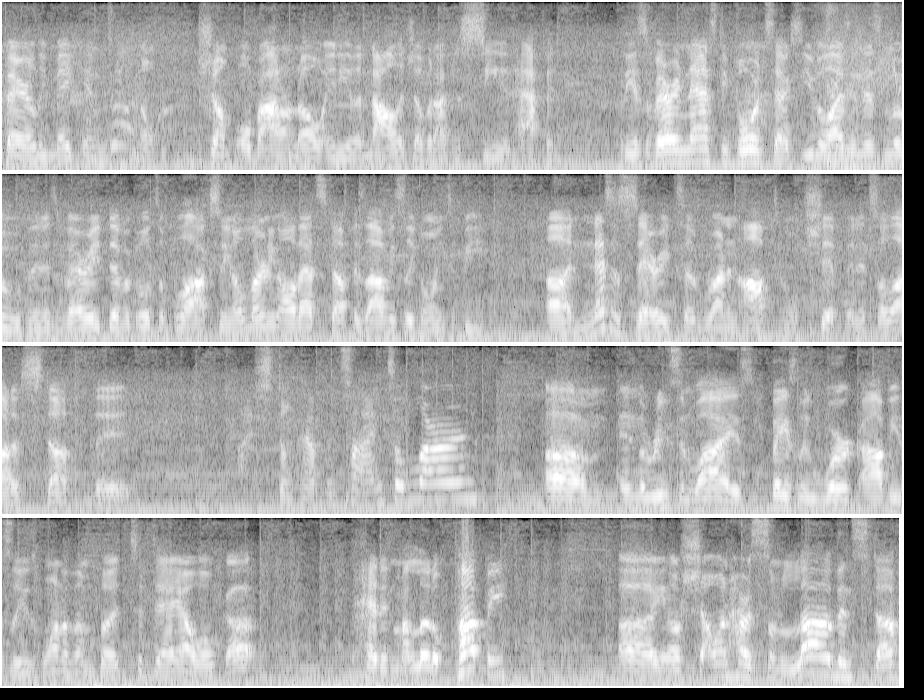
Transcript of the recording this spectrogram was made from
barely make him, you know, jump over. I don't know any of the knowledge of it. I've just seen it happen. But he has a very nasty vortex utilizing this move, and it's very difficult to block. So, you know, learning all that stuff is obviously going to be uh, necessary to run an optimal Chipp. And it's a lot of stuff that I just don't have the time to learn. Um, and the reason why is basically work, obviously, is one of them. But today I woke up, petted my little puppy, uh, you know, showing her some love and stuff,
